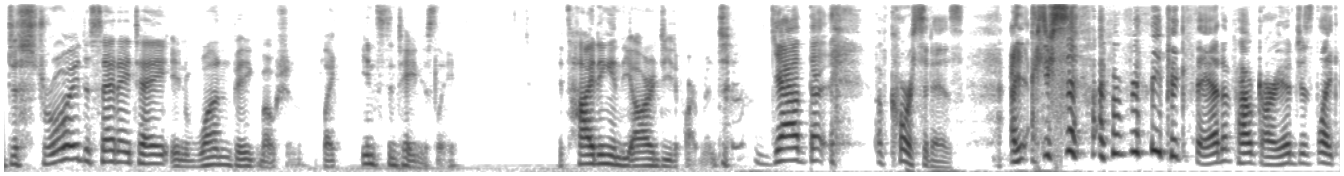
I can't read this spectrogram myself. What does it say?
destroy the Seireitei in one big motion, like instantaneously. It's hiding in the R&D department. Yeah, that. Of course it is. I, I just I'm a really big fan of how Kariya just like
